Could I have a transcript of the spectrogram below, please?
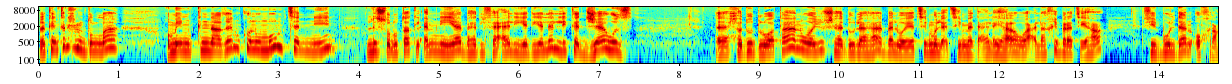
لكن كنحمد الله وما يمكننا غير نكونوا ممتنين للسلطات الأمنية بهذه الفعالية ديالها اللي كتجاوز آه، حدود الوطن ويشهد لها بل ويتم الاعتماد عليها وعلى خبرتها في بلدان أخرى.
